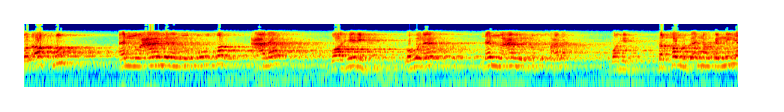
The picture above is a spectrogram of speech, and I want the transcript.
والأصل أن نعامل النصوص على ظاهرها وهنا لن نعامل النصوص على ظاهرها. فالقول بأنه كالنية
